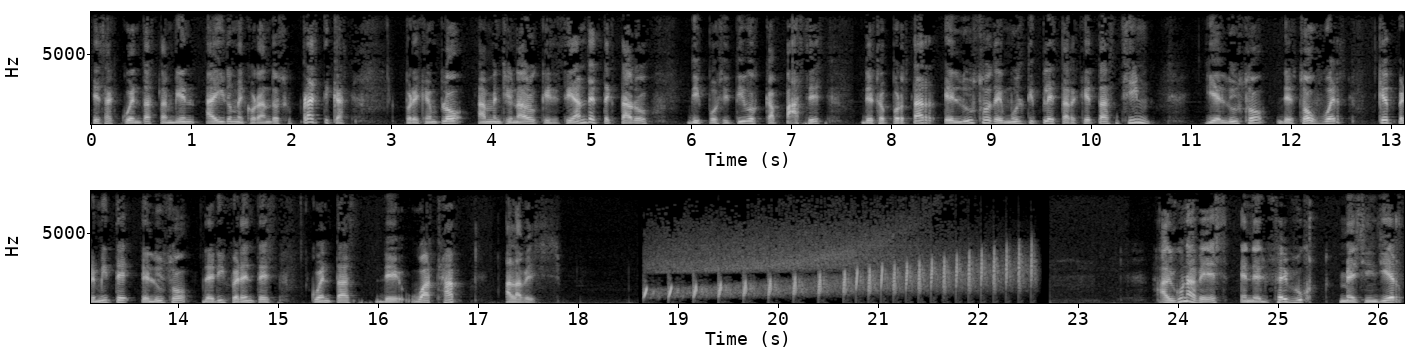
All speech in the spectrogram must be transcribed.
esas cuentas también ha ido mejorando sus prácticas. Por ejemplo, ha mencionado que se han detectado dispositivos capaces de soportar el uso de múltiples tarjetas SIM y el uso de software que permite el uso de diferentes cuentas de WhatsApp a la vez. ¿Alguna vez en el Facebook Messenger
